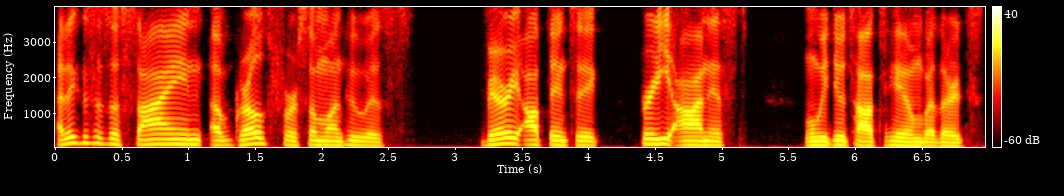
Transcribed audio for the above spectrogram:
I think this is a sign of growth for someone who is very authentic, pretty honest when we do talk to him, whether it's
